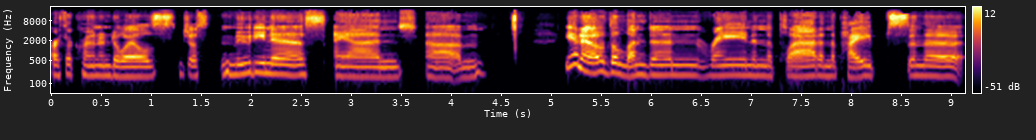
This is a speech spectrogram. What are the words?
Arthur Conan Doyle's just moodiness and, um, you know, the London rain and the plaid and the pipes and the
